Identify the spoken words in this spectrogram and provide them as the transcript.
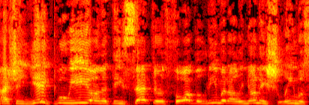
Asher yikbu on that they set their thought v'limad al shleimus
